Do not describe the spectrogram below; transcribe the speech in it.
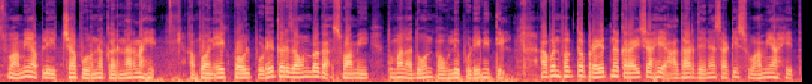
स्वामी आपली इच्छा पूर्ण करणार नाही. आपण एक पाऊल पुढे तर जाऊन बघा स्वामी तुम्हाला दोन पाऊले पुढे नेतील. आपण फक्त प्रयत्न करायचे आहे आधार देण्यासाठी स्वामी आहेत.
